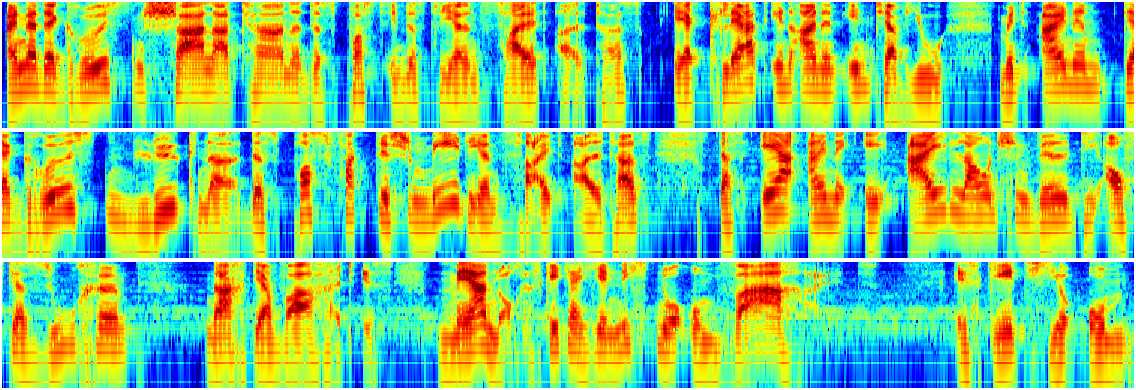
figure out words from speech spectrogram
Einer der größten Scharlatane des postindustriellen Zeitalters erklärt in einem Interview mit einem der größten Lügner des postfaktischen Medienzeitalters, dass er eine AI launchen will, die auf der Suche nach der Wahrheit ist. Mehr noch, es geht ja hier nicht nur um Wahrheit. Es geht hier um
